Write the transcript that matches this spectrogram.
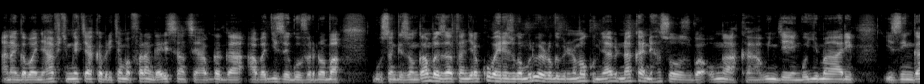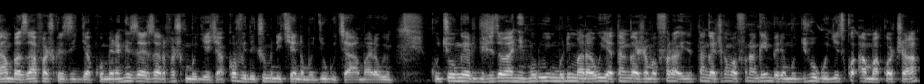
anagabanya hafi kimwe cya kabiri cy'amafaranga ya lisansi yahabwaga abagize guverinoma. Gusa ngo izo ngamba zizatangira kubahirizwa muri werurwe bibiri na makumyabiri na kane hasozwa umwaka w'ingengo y'imari. Izi ngamba zafashwe zijya kumera nk'izari zarafashwe mu gihe cya covid cumi n'icyenda mu gihugu cya Malawi. Ku cyumweru gishize banki nkuru muri Malawi yatangaje amafaranga yatangaje ko amafaranga y'imbere mu gihugu yitwa amakwaca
